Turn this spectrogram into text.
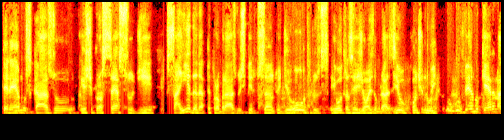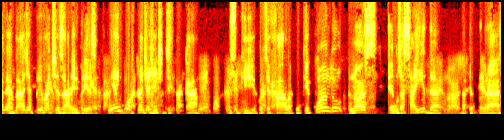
teremos caso este processo de saída da Petrobras do Espírito Santo e de outros e outras regiões do Brasil continue. O governo quer, na verdade, é privatizar a empresa. E é importante a gente destacar isso que você fala, porque quando nós temos a saída da Petrobras,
